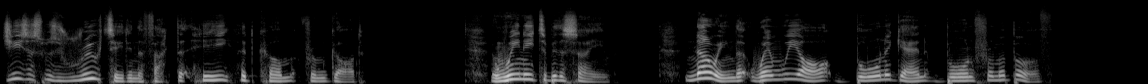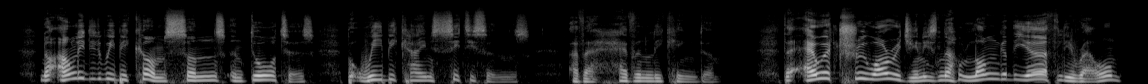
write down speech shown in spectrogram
Jesus was rooted in the fact that he had come from God. And we need to be the same, knowing that when we are born again, born from above, not only did we become sons and daughters, but we became citizens of a heavenly kingdom. That our true origin is no longer the earthly realm.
